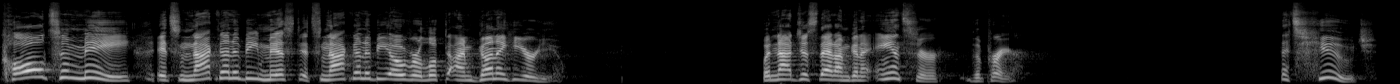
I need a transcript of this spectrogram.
call to me, it's not going to be missed. It's not going to be overlooked. I'm going to hear you. But not just that, I'm going to answer the prayer. That's huge.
